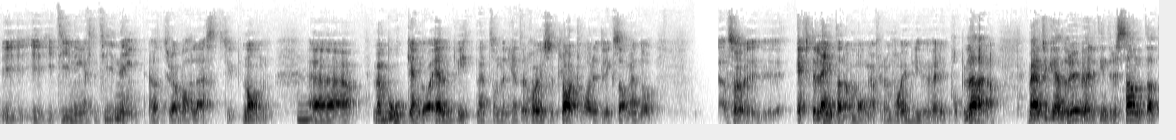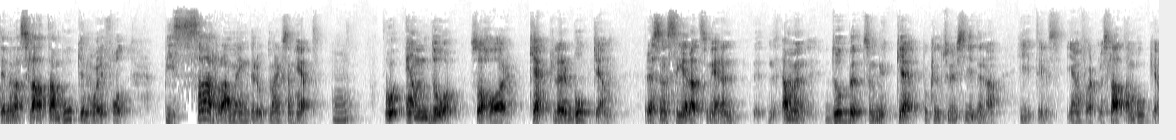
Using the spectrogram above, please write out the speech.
i, i, i tidning efter tidning. Jag tror jag bara har läst typ någon. Eh, men boken då, Eldvittnet som den heter, har ju såklart varit liksom ändå alltså, efterlängtad av många för de har ju blivit väldigt populära. Men jag tycker ändå det är väldigt intressant att jag menar, Zlatan-boken har ju fått bizarra mängder uppmärksamhet. Och ändå så har Kepler-boken recenserats mer än ja, men, dubbelt så mycket på kultursidorna hittills jämfört med Zlatan-boken.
